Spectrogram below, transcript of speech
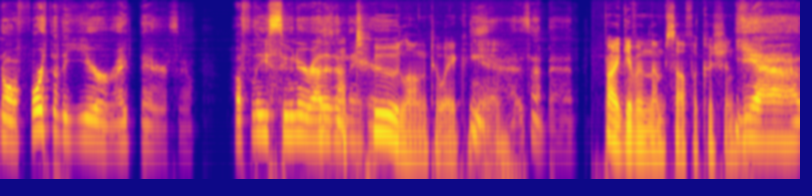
no, a fourth of the year right there. So hopefully sooner rather it's than not later. Too long to wait. Yeah, yeah, it's not bad. Probably giving themselves a cushion. Yeah,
